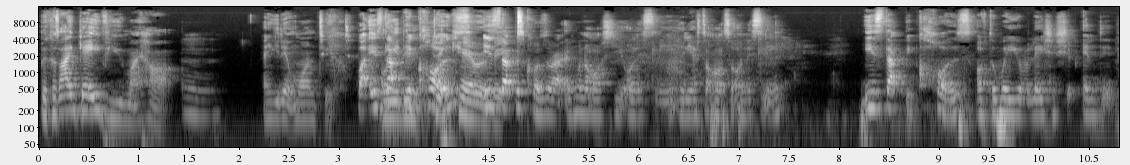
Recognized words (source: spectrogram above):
because I gave you my heart and you didn't want it. But is that because take care of is that because right? I'm gonna ask you honestly, and you have to answer honestly. Is that because of the way your relationship ended?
